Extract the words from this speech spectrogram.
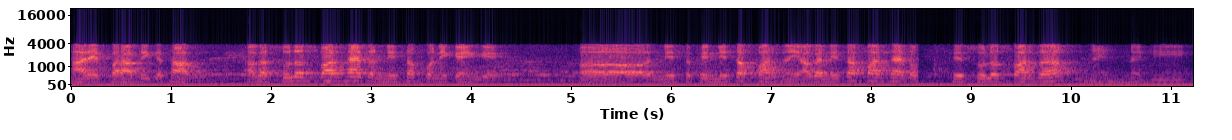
ہر ایک برابری کے ساتھ۔ اگر سلوس فرض ہے تو نصف کو نہیں کہیں گے۔ پھر نصف فرض نہیں۔ اگر نصف فرض ہے تو پھر سلوس فرض نہیں۔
